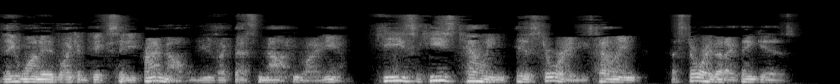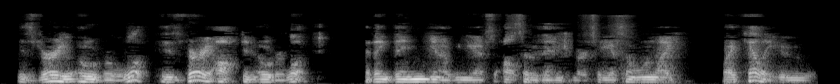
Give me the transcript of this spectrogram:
they wanted like a big city crime novel. He was like, that's not who I am. He's, he's telling his story and he's telling a story that I think is, is very overlooked, is very often overlooked. I think then, you know, when you have also then conversely, you have someone like, like Kelly, who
